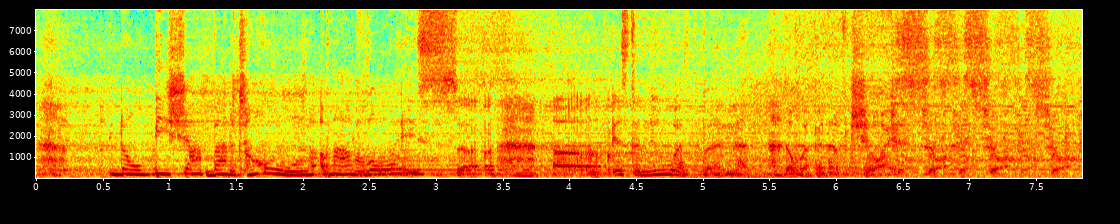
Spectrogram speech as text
Don't be shocked by the tone of my voice. Uh, uh it's the new weapon, the weapon of choice. choice, choice, choice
